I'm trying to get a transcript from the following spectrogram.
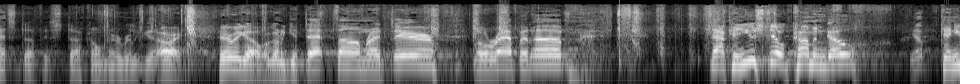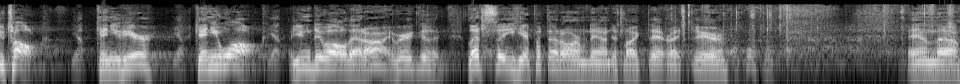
That stuff is stuck on there really good. All right, here we go. We're going to get that thumb right there. Going to wrap it up. Now, can you still come and go? Yep. Can you talk? Yep. Can you hear? Yep. Can you walk? Yep. You can do all that. All right, very good. Let's see here. Put that arm down just like that right there. and uh,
